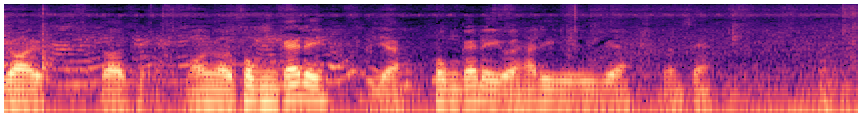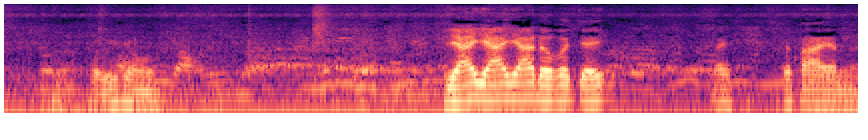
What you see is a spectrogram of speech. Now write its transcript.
rồi rồi mọi người phun cái đi. Dạ phun cái đi rồi hãy đi ra lên xe. Thử cho dạ dạ dạ được rồi chị. Đây cái tay anh nè.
